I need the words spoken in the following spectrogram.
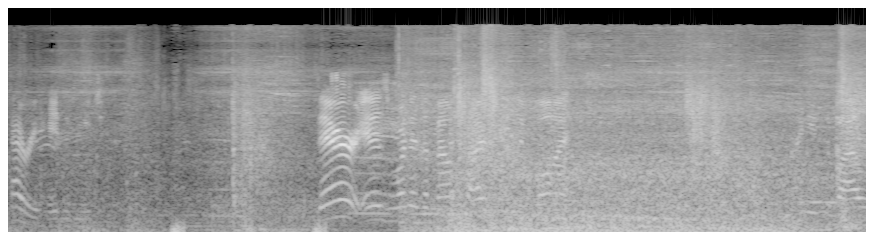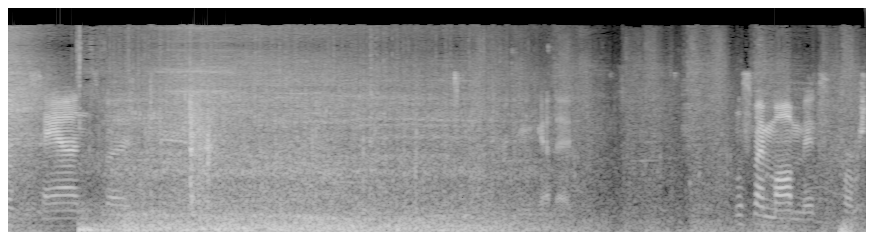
Kyrie hated me too. There is one of the mounts I really want. I need the Vial of the Sands, but I get it. My mom makes it for me.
